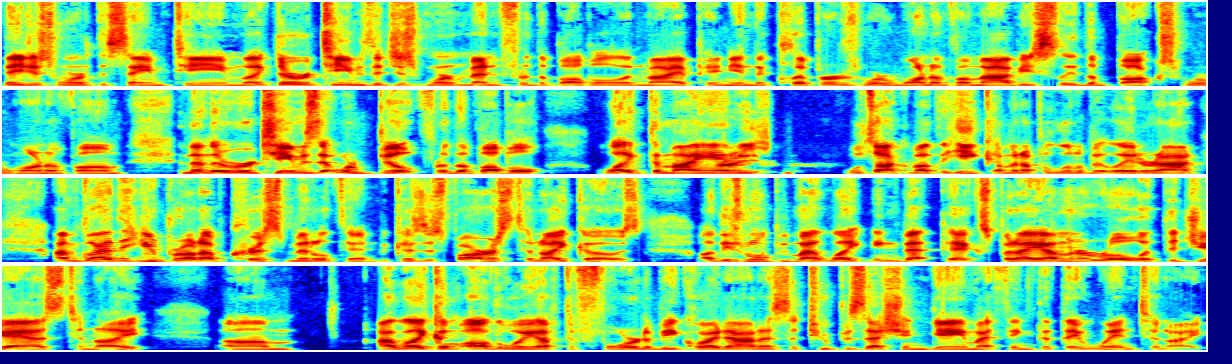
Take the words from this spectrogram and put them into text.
they just weren't the same team. Like there were teams that just weren't meant for the bubble, in my opinion. The Clippers were one of them. Obviously, the Bucks were one of them, and then there were teams that were built for the bubble, like the Miami. Right. We'll talk about the Heat coming up a little bit later on. I'm glad that you brought up Khris Middleton because as far as tonight goes, uh, these won't be my lightning bet picks, but I am going to roll with the Jazz tonight. Um, I like them all the way up to four, to be quite honest. A two possession game. I think that they win tonight.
